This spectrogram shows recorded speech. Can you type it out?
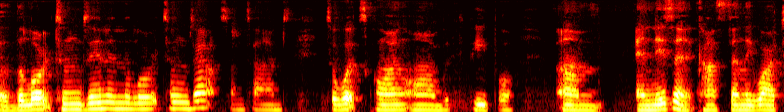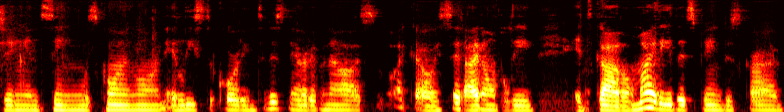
uh, the Lord tunes in and the Lord tunes out sometimes to what's going on with the people, um, and isn't constantly watching and seeing what's going on, at least according to this narrative. Now, as like I always said, I don't believe it's God Almighty that's being described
